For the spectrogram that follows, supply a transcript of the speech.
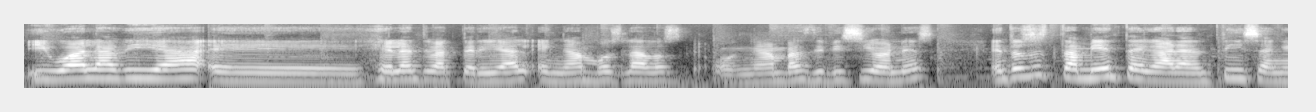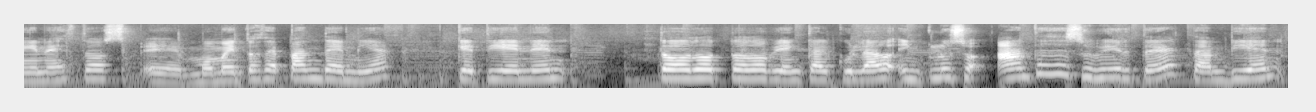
Igual había eh, gel antibacterial en ambos lados o en ambas divisiones, entonces también te garantizan en estos eh, momentos de pandemia que tienen todo, todo bien calculado. Incluso antes de subirte, también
